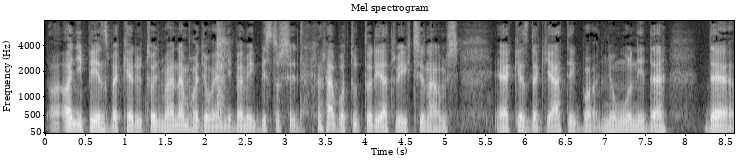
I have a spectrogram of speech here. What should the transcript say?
annyi pénzbe került, hogy már nem hagyom ennyibe, még biztos, hogy legalább a tutoriát végigcsinálom, és elkezdek játékba nyomulni, de, de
